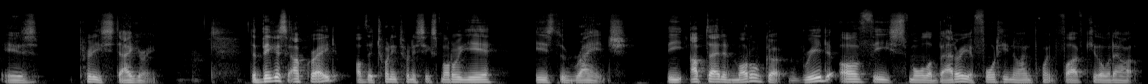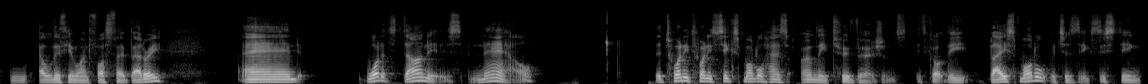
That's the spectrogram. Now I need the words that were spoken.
is pretty staggering. The biggest upgrade of the 2026 model year is the range. The updated model got rid of the smaller battery, a 49.5 kilowatt hour lithium iron phosphate battery. And what it's done is now the 2026 model has only two versions. It's got the base model, which is the existing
